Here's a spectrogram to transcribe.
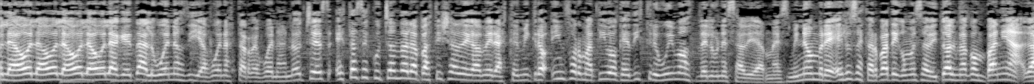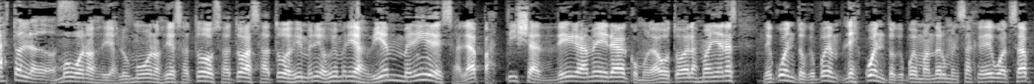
Hola, hola, hola, hola, hola, ¿qué tal? Buenos días, buenas tardes, buenas noches. Estás escuchando La Pastilla de Gamera, este micro informativo que distribuimos de lunes a viernes. Mi nombre es Luz Escarpati y como es habitual me acompaña Gastón Lodos. Muy buenos días, Luz, muy buenos días a todos, a todas, a todos. Bienvenidos, bienvenidas, bienvenides a La Pastilla de Gamera, como lo hago todas las mañanas. Les cuento que pueden, les cuento que pueden mandar un mensaje de WhatsApp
